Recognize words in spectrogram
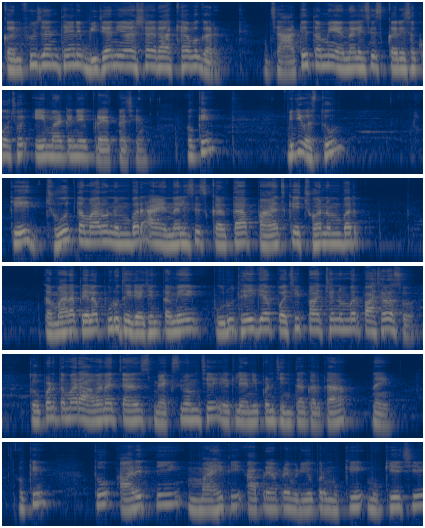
કન્ફ્યુઝન થઈને બીજાની આશા રાખ્યા વગર જાતે તમે એનાલિસિસ કરી શકો છો એ માટેનો એક પ્રયત્ન છે. ઓકે બીજી વસ્તુ કે જો તમારો નંબર આ એનાલિસિસ કરતાં પાંચ કે છ નંબર તમારા પહેલાં પૂરું થઈ જાય છે અને તમે પૂરું થઈ ગયા પછી પાંચ, છ નંબર પાછળ હશો, તો પણ તમારા આવવાના ચાન્સ મેક્સિમમ છે એટલે એની પણ ચિંતા કરતા નહીં. ઓકે તો આ રીતની માહિતી આપણે આપણે વીડિયો પર મૂકી, મૂકીએ છીએ.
